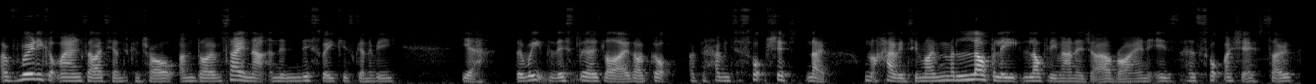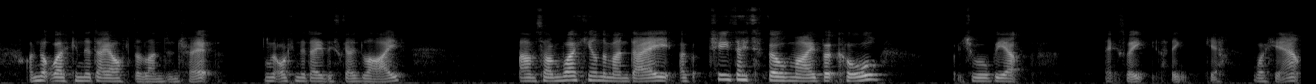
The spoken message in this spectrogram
I've really got my anxiety under control and I'm saying that and then this week is going to be, yeah, the week that this goes live, I've got, I'm having to swap shifts. No, not having to. My lovely, lovely manager, Ryan, is has swapped my shift. So I'm not working the day after the London trip. I'm not working the day this goes live. Um, so I'm working on the Monday. I've got Tuesday to film my book haul, which will be up next week, I think. Yeah, working out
